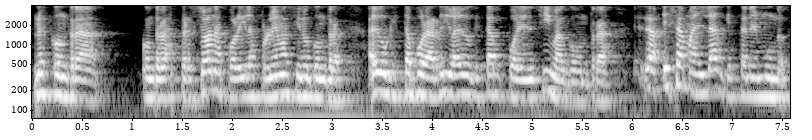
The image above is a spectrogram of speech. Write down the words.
no es contra contra las personas por ahí los problemas, sino contra algo que está por arriba, algo que está por encima, contra esa, maldad que está en el mundo.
